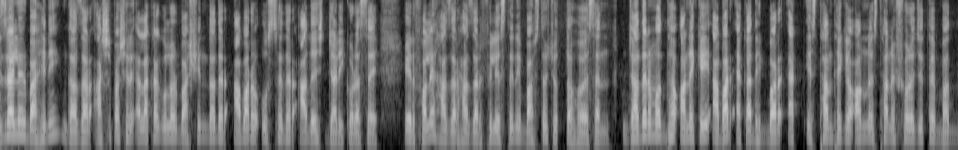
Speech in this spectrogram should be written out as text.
ইসরায়েলের বাহিনী গাজার আশেপাশের এলাকাগুলোর বাসিন্দাদের আবারও উচ্ছেদের আদেশ জারি করেছে। এর ফলে হাজার হাজার ফিলিস্তিনি বাস্তুচ্যুত হয়েছেন, যাদের মধ্যে অনেকেই আবার একাধিকবার এক স্থান থেকে অন্য স্থানে সরে যেতে বাধ্য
